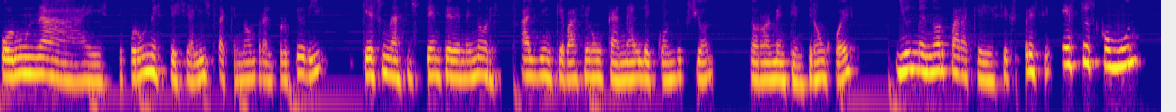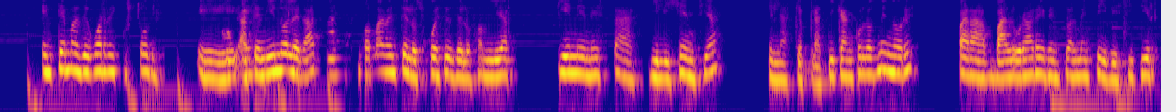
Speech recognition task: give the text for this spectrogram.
por, una, este, por un especialista que nombra el propio DIF, que es un asistente de menores, alguien que va a ser un canal de conducción, normalmente entre un juez y un menor para que se exprese. Esto es común en temas de guardia y custodia. Eh, atendiendo a la edad, normalmente los jueces de lo familiar tienen estas diligencias en las que platican con los menores para valorar eventualmente y decidir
